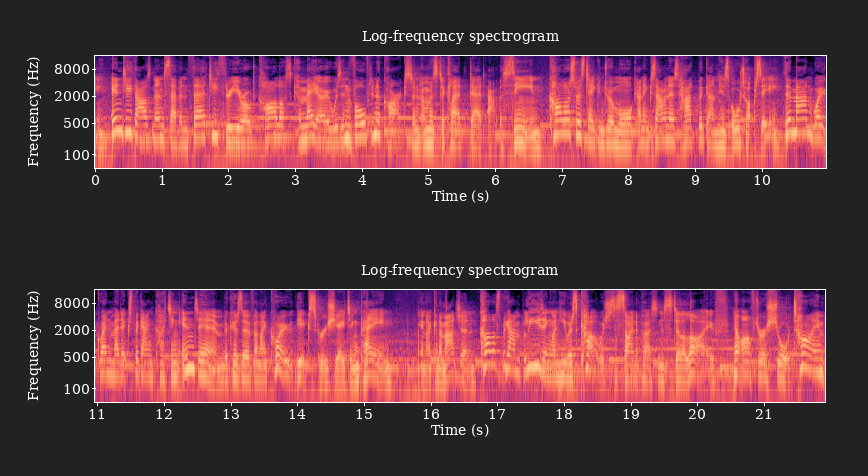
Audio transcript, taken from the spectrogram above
In 2007, 33-year-old Carlos Camejo was involved in a car accident and was declared dead at the scene. Carlos was taken to a morgue and examiners had begun his autopsy. The man woke when medics began cutting into him because of, and I quote, the excruciating pain. I mean, I can imagine. Carlos began bleeding when he was cut, which is a sign a person is still alive. Now, after a short time,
